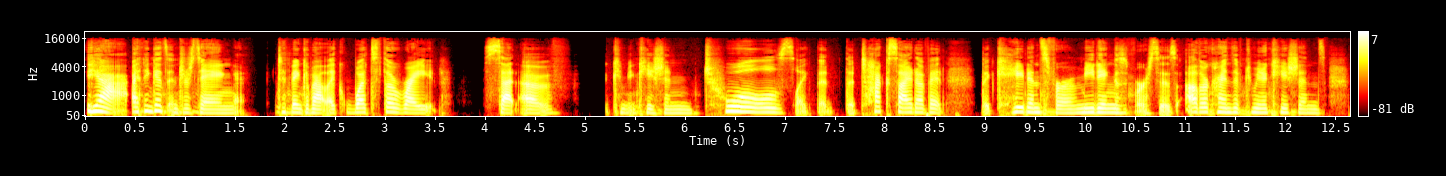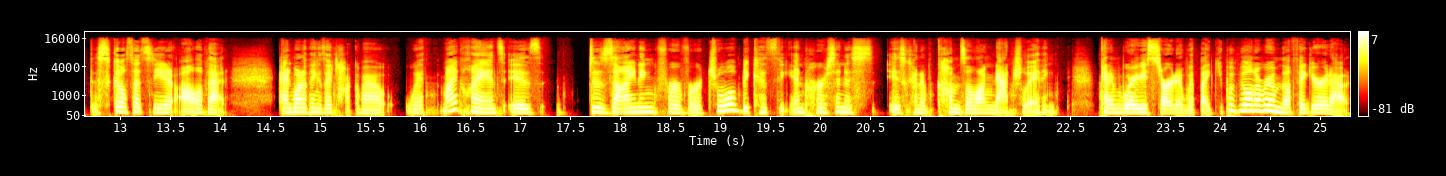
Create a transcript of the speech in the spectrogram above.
Yeah, I think it's interesting to think about like what's the right set of communication tools, like the the tech side of it, the cadence for meetings versus other kinds of communications, the skill sets needed, all of that. And one of the things I talk about with my clients is designing for virtual because the in-person is is kind of comes along naturally. I think kind of where you started with like you put people in a room, they'll figure it out.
